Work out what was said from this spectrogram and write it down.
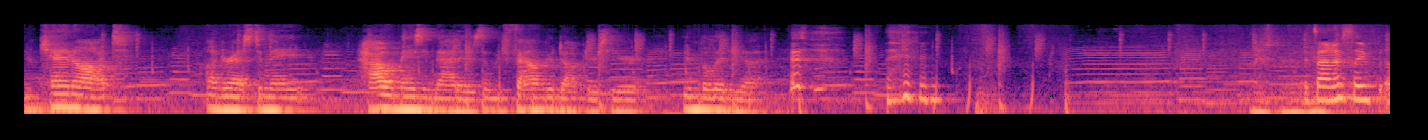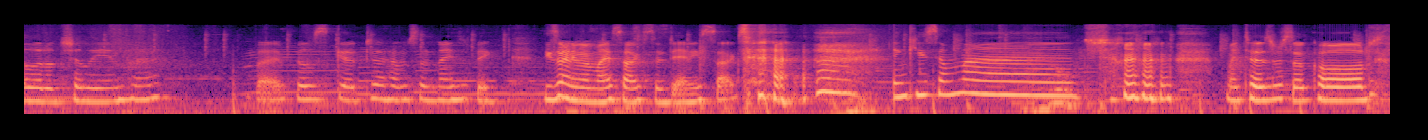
you cannot underestimate how amazing that is that we found good doctors here in Bolivia. it's honestly a little chilly in here, but it feels good to have some nice big. These aren't even my socks; they're Danny's socks. Thank you so much. my toes are so cold.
